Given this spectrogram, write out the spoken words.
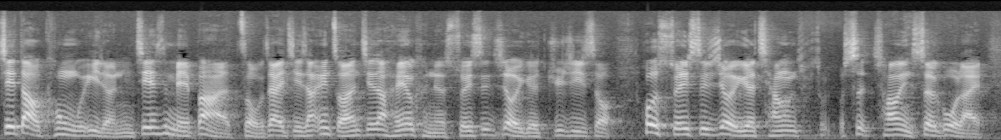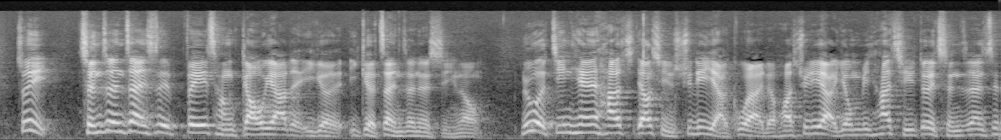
街道空无一人，你今天是没办法走在街上，因为走在街上很有可能随时就有一个狙击手，或随时就有一个枪是朝你射过来，所以城镇战是非常高压的一个一个战争的行动。如果今天他邀请叙利亚过来的话，叙利亚佣兵他其实对城镇战是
